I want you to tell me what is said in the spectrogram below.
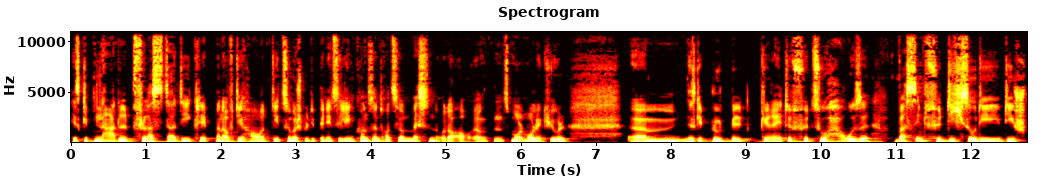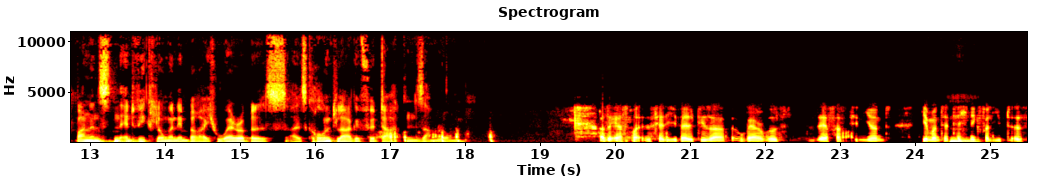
Es gibt Nadelpflaster, die klebt man auf die Haut, die zum Beispiel die Penicillinkonzentration messen oder auch irgendein Small Molecule. Ähm, es gibt Blutbildgeräte für zu Hause. Was sind für dich so die, die spannendsten Entwicklungen im Bereich Wearables als Grundlage für Datensammlung? Also erstmal ist ja die Welt dieser Wearables sehr faszinierend. Jemand, der mhm. Technik verliebt ist,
